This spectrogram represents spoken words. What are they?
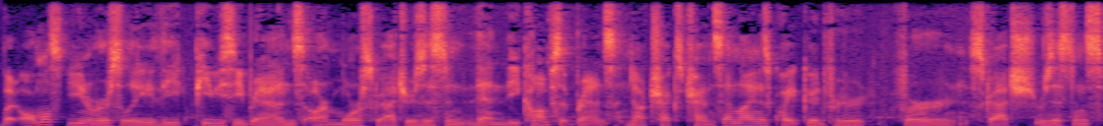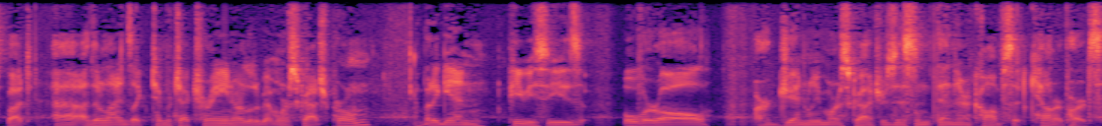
But almost universally, the PVC brands are more scratch resistant than the composite brands. Now, Trex Transcend line is quite good for, for scratch resistance, but uh, other lines like TimberTech Terrain are a little bit more scratch prone. But again, PVCs overall are generally more scratch resistant than their composite counterparts.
